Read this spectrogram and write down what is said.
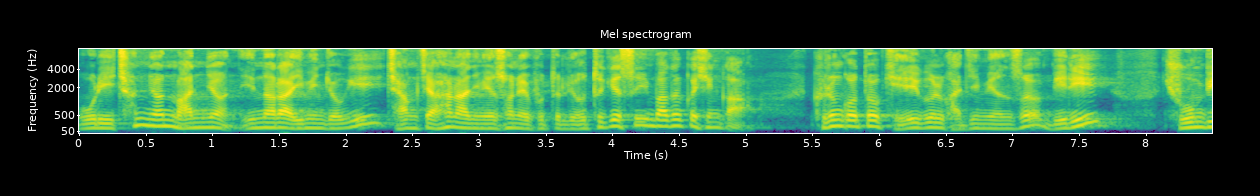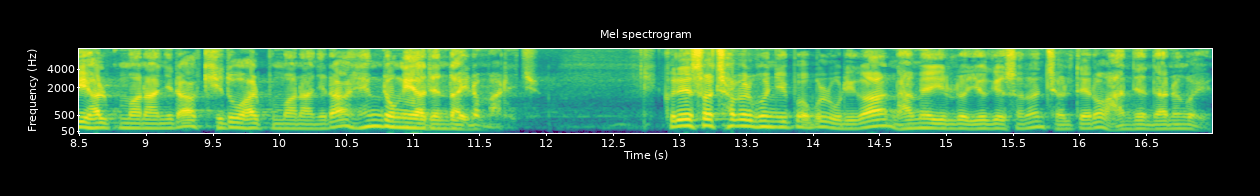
우리 천년 만년 이 나라 이민족이 장차 하나님의 손에 붙들려 어떻게 쓰임 받을 것인가 그런 것도 계획을 가지면서 미리 준비할 뿐만 아니라 기도할 뿐만 아니라 행동해야 된다 이런 말이죠. 그래서 차별금지법을 우리가 남의 일로 여기서는 절대로 안 된다는 거예요.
